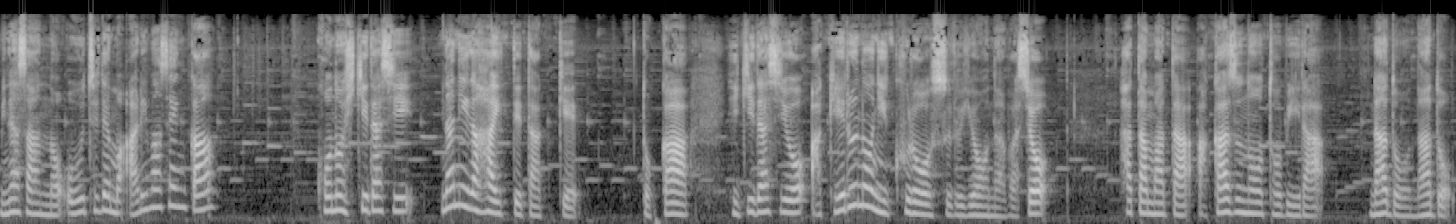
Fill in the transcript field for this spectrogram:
皆さんのお家でもありませんか？この引き出し何が入ってたっけ？とか引き出しを開けるのに苦労するような場所。はたまた開かずの扉などなど。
